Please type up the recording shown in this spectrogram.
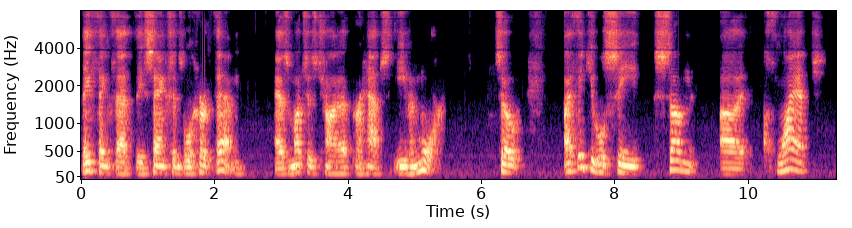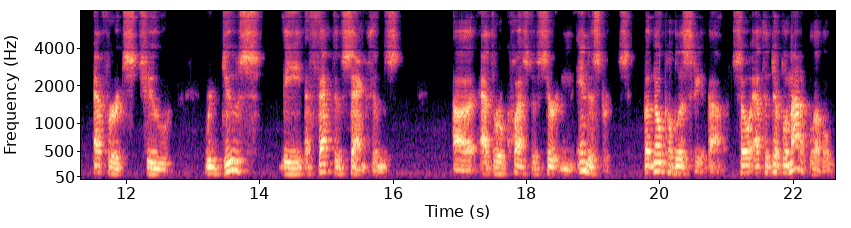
they think that the sanctions will hurt them as much as China, perhaps even more. So I think you will see some uh, quiet efforts to reduce the effective sanctions uh, at the request of certain industries, but no publicity about it. So at the diplomatic level,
